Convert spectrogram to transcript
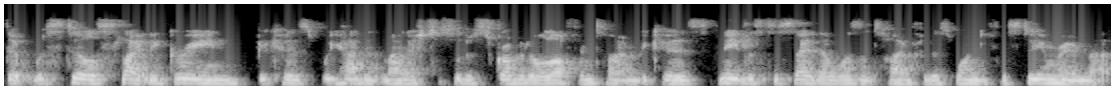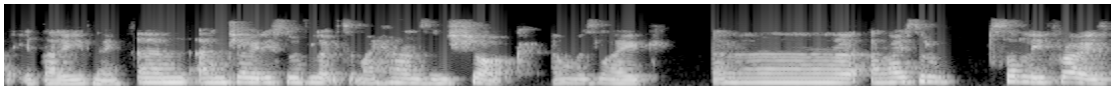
that were still slightly green because we hadn't managed to sort of scrub it all off in time because needless to say there wasn't time for this wonderful steam room that that evening. Um, and Jodie sort of looked at my hands in shock and was like, uh, and I sort of suddenly froze,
